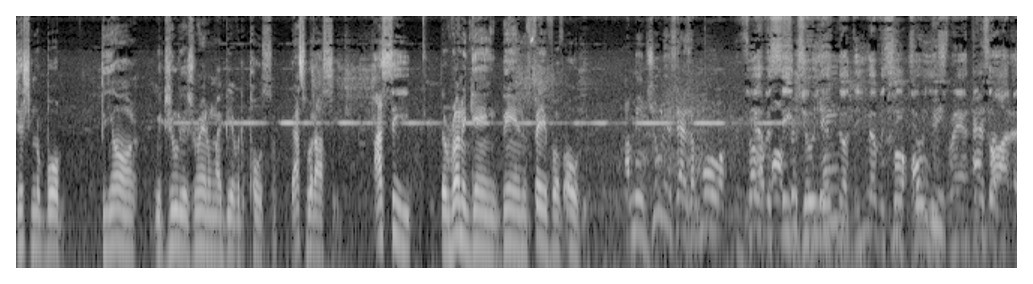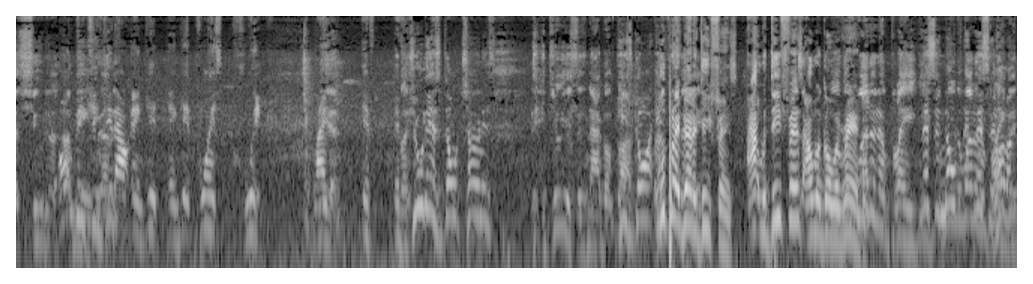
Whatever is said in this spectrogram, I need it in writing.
dishing the ball beyond where Julius Randle might be able to post him. That's what I see. I see the running game being in favor of Obi. I mean, Julius has a more Do you ever see Julius? game. No, do you ever see Julius Randle has a- a, shooter? I Obi mean, can really? get out and get and get points quick. Like Yeah. If if But- Julius don't turn his, Julius is not going to He's going- But Who I'm play better defense? I, with defense, I would go with Randle. One of them played. listen, no, one listen, hold on,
